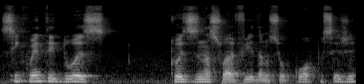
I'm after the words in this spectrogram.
52 coisas na sua vida, no seu corpo, seja,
